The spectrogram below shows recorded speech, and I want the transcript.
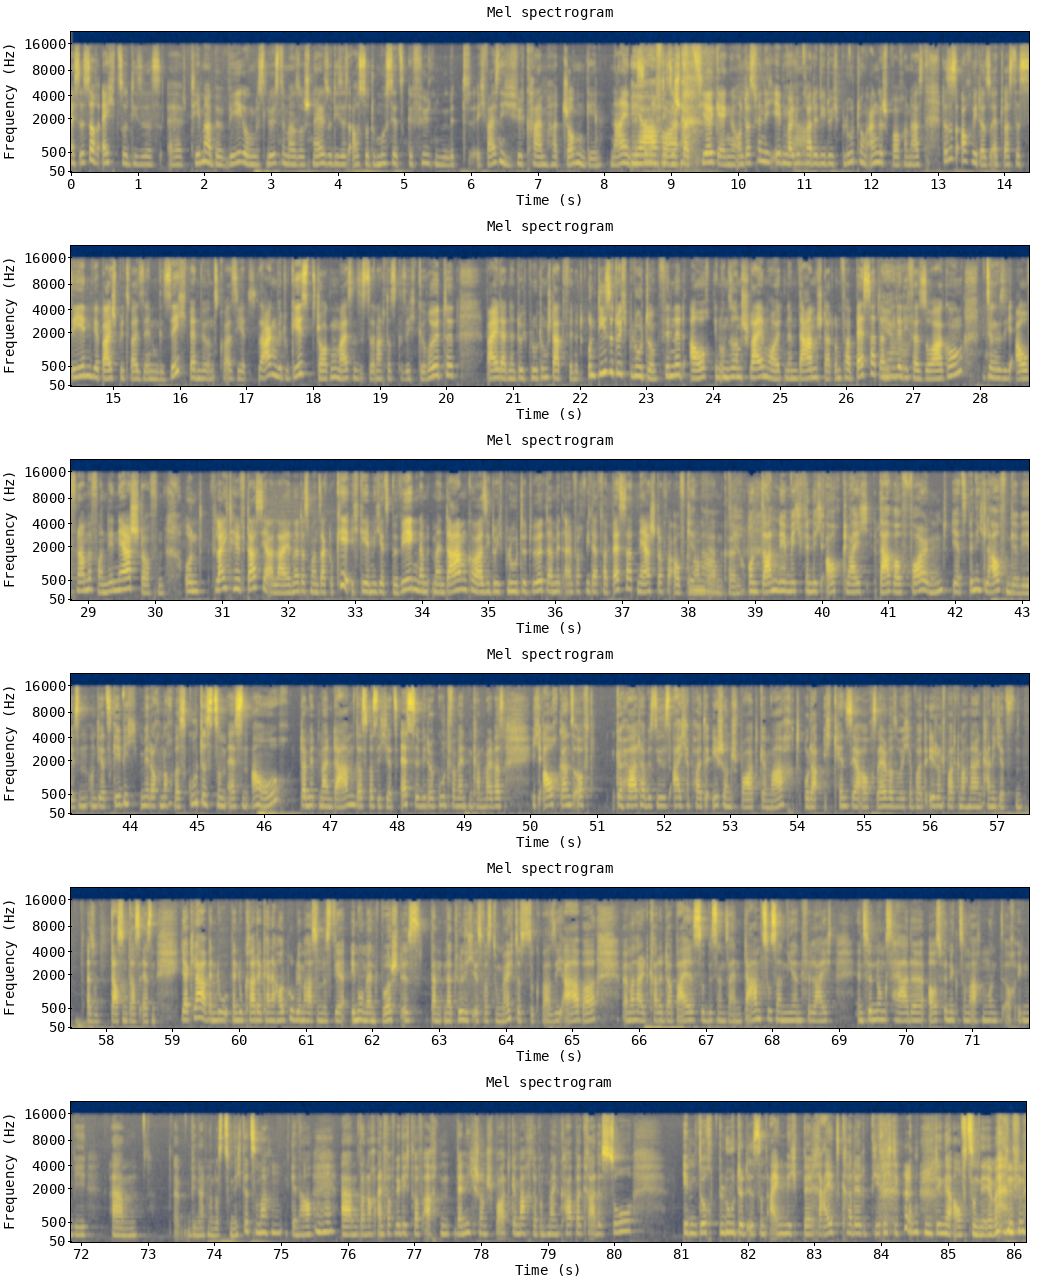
Es ist auch echt so dieses äh, Thema Bewegung, das löst immer so schnell so dieses aus, so du musst jetzt gefühlt mit, ich weiß nicht, wie viel kmh joggen gehen. Nein, es ja, sind auch voll. diese Spaziergänge. Und das finde ich eben, weil ja. du gerade die Durchblutung angesprochen hast, das ist auch wieder so etwas, das sehen wir beispielsweise im Gesicht, wenn wir uns quasi jetzt sagen, wir, du gehst joggen, meistens ist danach das Gesicht gerötet, weil da eine Durchblutung stattfindet. Und diese Durchblutung findet auch in unseren Schleimhäuten im Darm statt und verbessert dann ja. wieder die Versorgung bzw. die Aufnahme von den Nährstoffen. Nährstoffen. Und vielleicht hilft das ja alleine, dass man sagt, okay, ich gehe mich jetzt bewegen, damit mein Darm quasi durchblutet wird, damit einfach wieder verbessert Nährstoffe aufgenommen genau. werden können. Und dann nehme ich, finde ich, auch gleich darauf folgend, jetzt bin ich laufen gewesen und jetzt gebe ich mir doch noch was Gutes zum Essen auch, damit mein Darm das, was ich jetzt esse, wieder gut verwenden kann. Weil was ich auch ganz oft gehört habe, ist dieses, ah, ich habe heute eh schon Sport gemacht oder ich kenne es ja auch selber so, ich habe heute eh schon Sport gemacht, na, dann kann ich jetzt also das und das essen. Ja klar, wenn du wenn du gerade keine Hautprobleme hast und es dir im Moment wurscht ist, dann natürlich ist, was du möchtest so quasi, aber wenn man halt gerade dabei ist, so ein bisschen seinen Darm zu sanieren, vielleicht Entzündungsherde ausfindig zu machen und auch irgendwie ähm, äh, wie nennt man das, zunichte zu machen, genau, mhm. ähm, dann auch einfach wirklich darauf achten, wenn ich schon Sport gemacht habe und mein Körper gerade so eben durchblutet ist und eigentlich bereit, gerade die richtig guten Dinge aufzunehmen,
